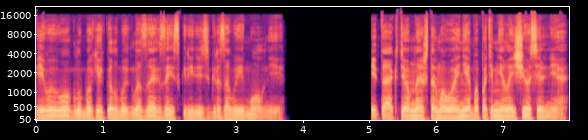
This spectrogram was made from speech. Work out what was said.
и в его глубоких голубых глазах заискрились грозовые молнии. Итак, темное штормовое небо потемнело еще сильнее,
